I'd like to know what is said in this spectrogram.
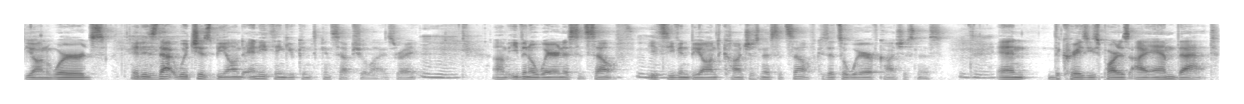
beyond words. It is that which is beyond anything you can conceptualize, right? Um, even awareness itself, mm-hmm. it's even beyond consciousness itself because it's aware of consciousness. Mm-hmm. And the craziest part is, I am that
